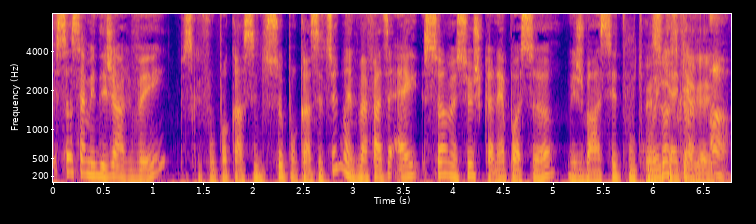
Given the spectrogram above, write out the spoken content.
ça, ça m'est déjà arrivé, parce qu'il faut pas casser du sucre pour casser du sucre, mais de me faire dire, hey, ça, monsieur, je connais pas ça, mais je vais essayer de vous trouver quelqu'un. Ah,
